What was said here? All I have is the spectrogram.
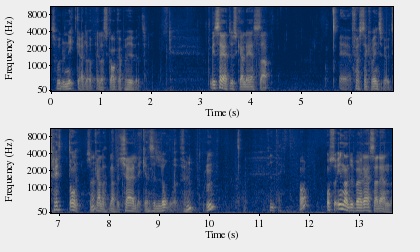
Så får du nicka eller, eller skaka på huvudet. Vi säger att du ska läsa eh, Första Korinthierbrevet 13, som Ja. kallas ibland för kärlekens lov. Mm. Fin text. Ja. Och så innan du börjar läsa den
